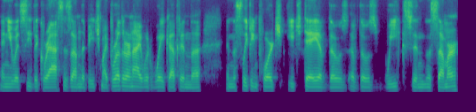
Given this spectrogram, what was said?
and you would see the grasses on the beach. My brother and I would wake up in the in the sleeping porch each day of those of those weeks in the summer,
